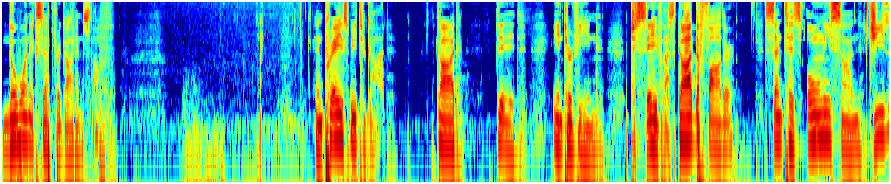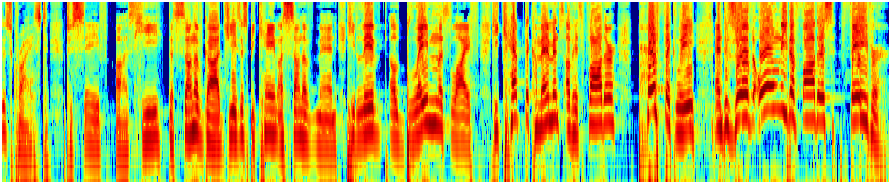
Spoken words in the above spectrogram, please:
No one except for God Himself. And praise be to God. God did intervene to save us. God the Father sent his only Son, Jesus Christ, to save us. He, the Son of God, Jesus, became a Son of Man. He lived a blameless life. He kept the commandments of his Father perfectly and deserved only the Father's favor.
